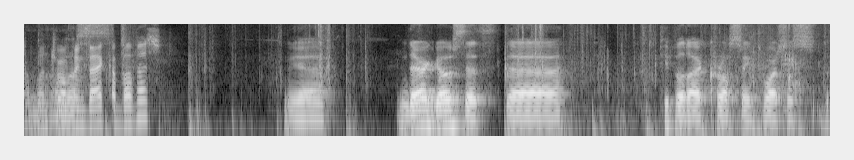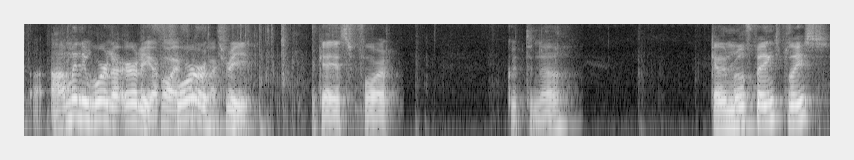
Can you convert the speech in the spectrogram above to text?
One dropping back above us. Yeah. They're ghosted. The people that are crossing towards us. How many were there earlier? Four, four four, or four. three? Okay, it's four. Good to know. Can we move things, please?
